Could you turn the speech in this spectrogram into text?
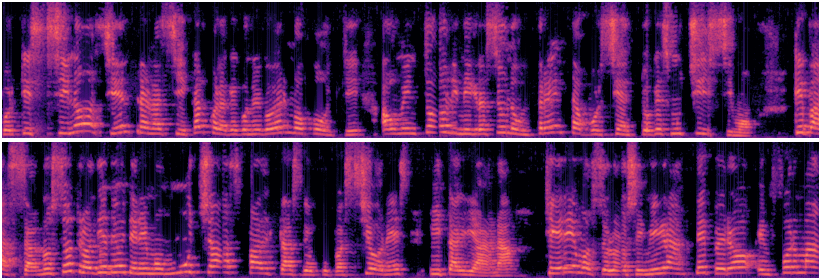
porque si no, si entran así, calcula que con el gobierno Conti aumentó la inmigración de un 30%, que es muchísimo. ¿Qué pasa? Nosotros al día de hoy tenemos muchas faltas de ocupaciones italianas. Queremos los inmigrantes, pero en forma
